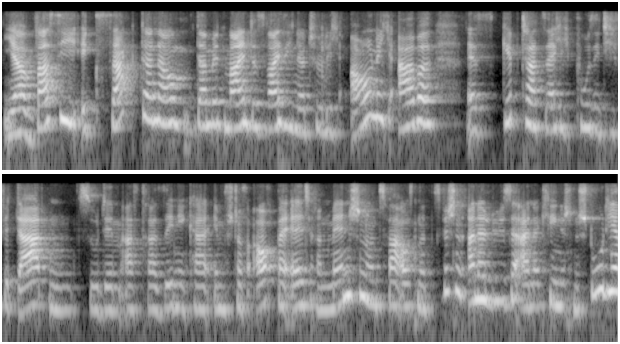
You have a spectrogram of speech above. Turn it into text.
Ja, was sie exakt damit meint, das weiß ich natürlich auch nicht, aber es gibt tatsächlich positive Daten zu dem AstraZeneca-Impfstoff auch bei älteren Menschen und zwar aus einer Zwischenanalyse einer klinischen Studie,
